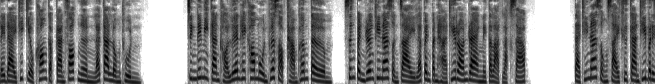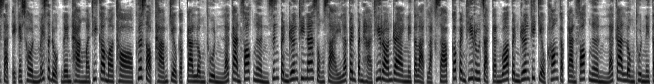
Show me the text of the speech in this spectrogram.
ใด ๆ ที่เกี่ยวข้องกับการฟอกเงินและการลงทุน จึงได้มีการขอเลื่อนให้ข้อมูลเพื่อสอบถามเพิ่มเติม ซึ่งเป็นเรื่องที่น่าสนใจและเป็นปัญหาที่ร้อนแรงในตลาดหลักทรัพย์ แต่ที่น่าสงสัยคือการที่บริษัทเอกชนไม่สะดวกเดินทางมาที่กมท เพื่อสอบถามเกี่ยวกับการลงทุนและการฟอกเงิน ซึ่งเป็นเรื่องที่น่าสงสัยและเป็นปัญหาที่ร้อนแรงในตลาดหลักทรัพย์ ก็เป็นที่รู้จักกันว่าเป็นเรื่องที่เกี่ยวข้องกับการฟอกเงิน และการลงทุนในต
